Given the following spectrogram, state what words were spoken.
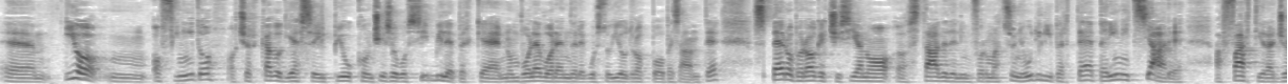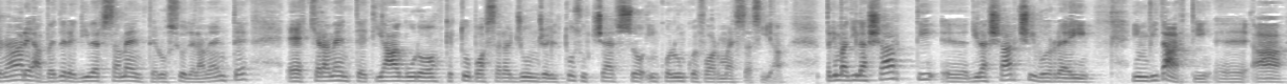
Eh, io mh, ho finito, ho cercato di essere il più conciso possibile perché non volevo rendere questo video troppo pesante. Spero però che ci siano uh, state delle informazioni utili per te per iniziare a farti ragionare, a vedere diversamente lo studio della mente e chiaramente ti auguro che tu possa raggiungere il tuo successo in qualunque forma essa sia. Prima di, lasciarti, eh, di lasciarci vorrei invitarti eh, a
